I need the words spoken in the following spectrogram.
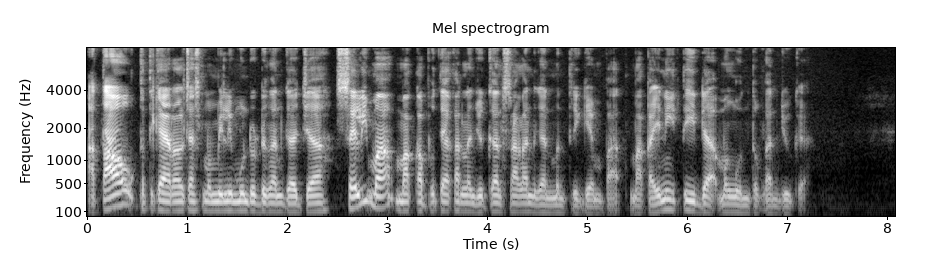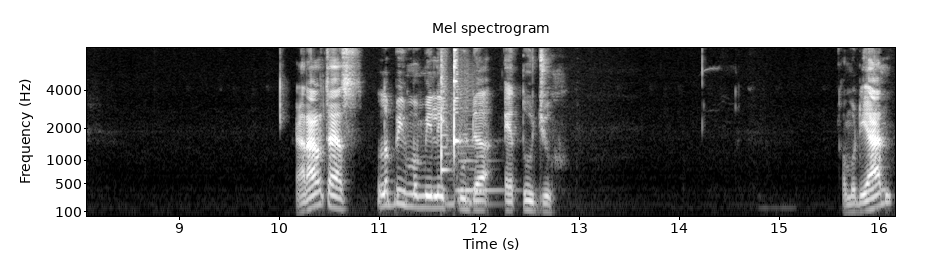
Atau ketika RL Chess memilih mundur dengan gajah C5, maka putih akan lanjutkan serangan dengan menteri G4. Maka ini tidak menguntungkan juga. RL Chess lebih memilih kuda E7. Kemudian,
